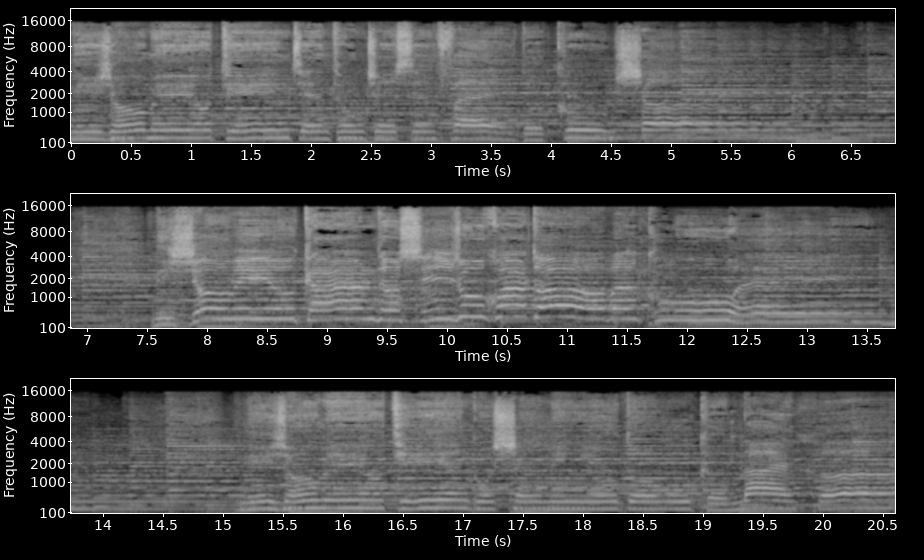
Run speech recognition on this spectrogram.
你有没有听见痛彻心扉的哭声？你有没有感到心如花朵般你有没有体验过生命有多无可奈何？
